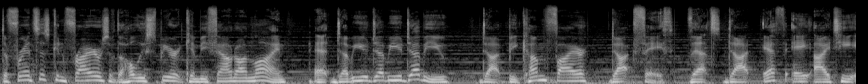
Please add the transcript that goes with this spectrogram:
The Franciscan Friars of the Holy Spirit can be found online at www.becomefire.faith. That's F A I T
